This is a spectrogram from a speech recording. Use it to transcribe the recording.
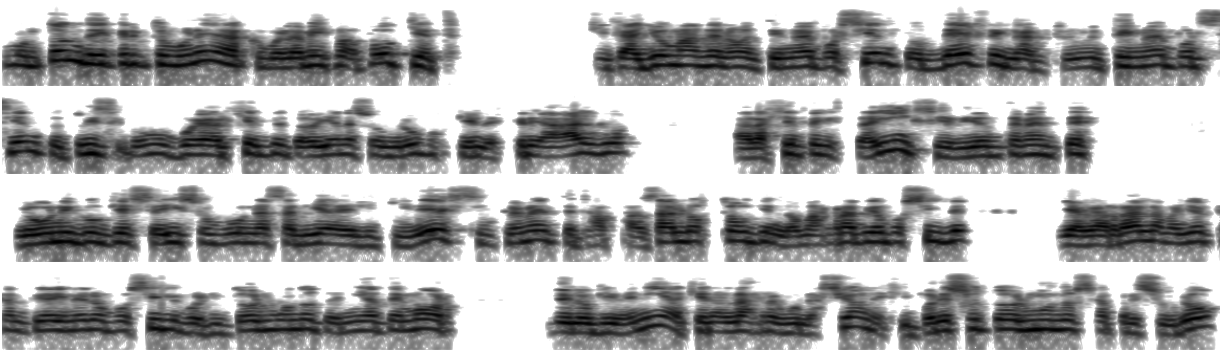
montón de criptomonedas, como la misma Pocket, que cayó más del 99%, DeFi, 99%. Tú dices, ¿cómo puede haber gente todavía en esos grupos que les crea algo a la gente que está ahí? Si evidentemente lo único que se hizo fue una salida de liquidez, simplemente traspasar los tokens lo más rápido posible y agarrar la mayor cantidad de dinero posible, porque todo el mundo tenía temor de lo que venía, que eran las regulaciones, y por eso todo el mundo se apresuró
